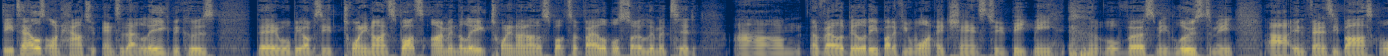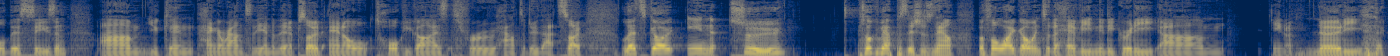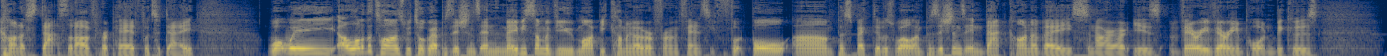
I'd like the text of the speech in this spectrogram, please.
details on how to enter that league because there will be obviously 29 spots. I'm in the league, 29 other spots available, so limited um, availability. But if you want a chance to beat me, well, verse me, lose to me uh, in fantasy basketball this season, um, you can hang around to the end of the episode and I'll talk you guys through how to do that. So let's go into talking about positions now. Before I go into the heavy nitty gritty, um, you know, nerdy kind of stats that I've prepared for today. What we, a lot of the times we talk about positions, and maybe some of you might be coming over from a fantasy football um, perspective as well. And positions in that kind of a scenario is very, very important because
